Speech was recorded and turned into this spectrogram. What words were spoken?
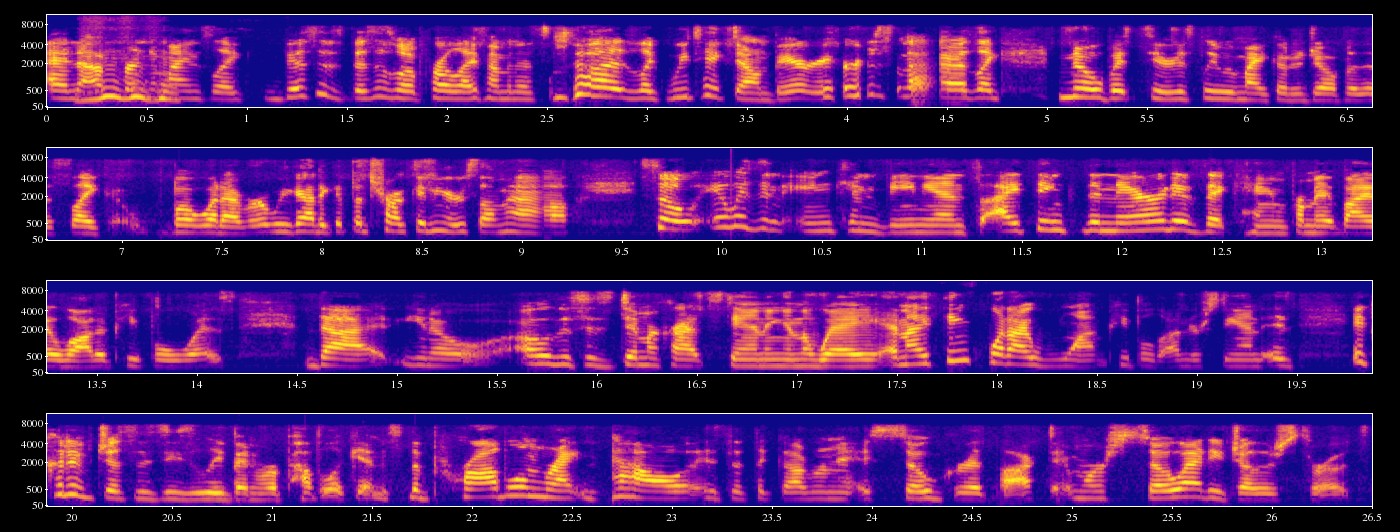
And a friend of mine's like, "This is this is what pro life feminists does. Like, we take down barriers." And I was like, "No, but seriously, we might go to jail for this. Like, but whatever. We got to get the truck in here somehow." So it was an inconvenience. I think the narrative that came from it by a lot of people was that you know, oh, this is Democrats standing in the way. And I think what I want people to understand is it could have just as easily been Republicans. The problem right now is that the government is so gridlocked and we're so at each other's throats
